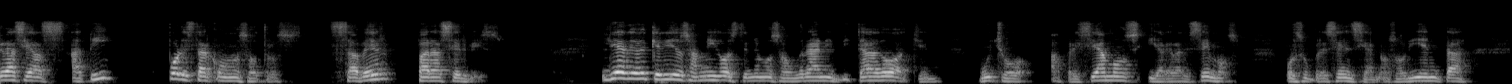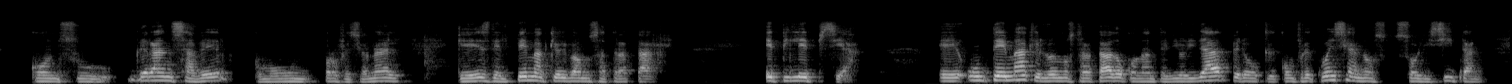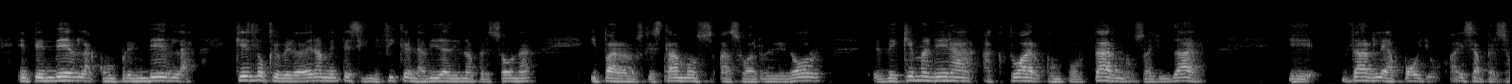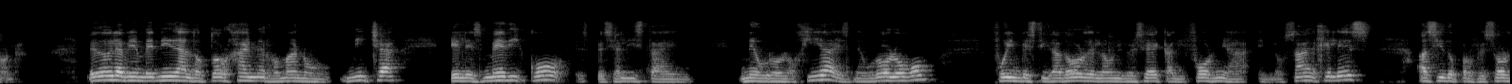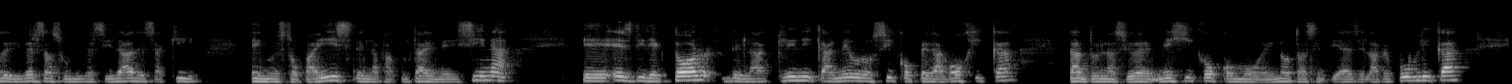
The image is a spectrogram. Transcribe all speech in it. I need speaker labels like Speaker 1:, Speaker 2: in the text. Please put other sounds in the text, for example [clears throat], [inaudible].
Speaker 1: Gracias a ti por estar con nosotros. Saber para servir. El día de hoy, queridos amigos, tenemos a un gran invitado a quien mucho apreciamos y agradecemos por su presencia. Nos orienta con su gran saber como un profesional que es del tema que hoy vamos a tratar, epilepsia. Eh, un tema que lo hemos tratado con anterioridad, pero que con frecuencia nos solicitan entenderla, comprenderla, qué es lo que verdaderamente significa en la vida de una persona y para los que estamos a su alrededor, eh, de qué manera actuar, comportarnos, ayudar, eh, darle apoyo a esa persona. Le doy la bienvenida al doctor Jaime Romano Micha. Él es médico, especialista en neurología, es neurólogo, fue investigador de la Universidad de California en Los Ángeles, ha sido profesor de diversas universidades aquí en nuestro país, en la Facultad de Medicina, eh, es director de la Clínica Neuropsicopedagógica, tanto en la Ciudad de México como en otras entidades de la República.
